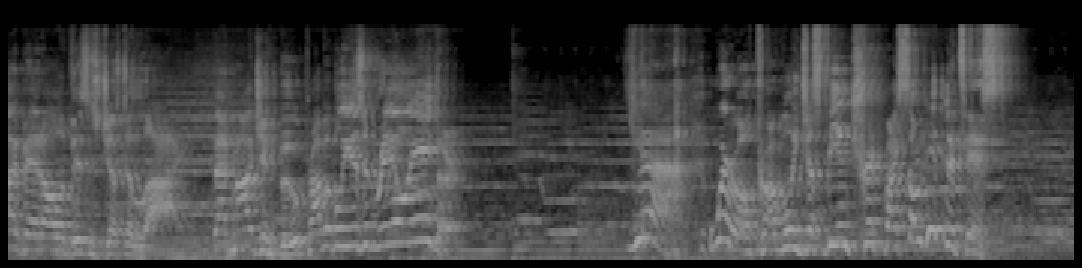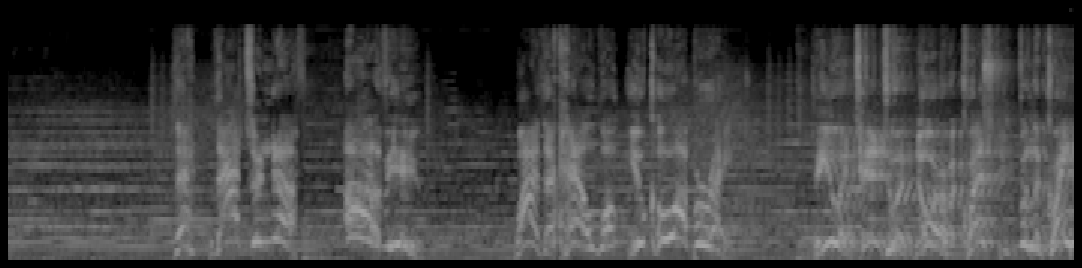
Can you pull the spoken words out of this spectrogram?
I bet all of this is just a lie. That Majin Buu probably isn't real either. Yeah, we're all probably just being tricked by some hypnotist. That, that's enough! All of you! Why the hell won't you cooperate? Do you intend to ignore a request from the great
